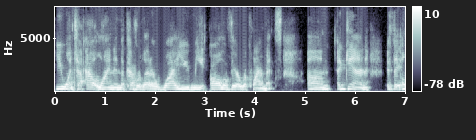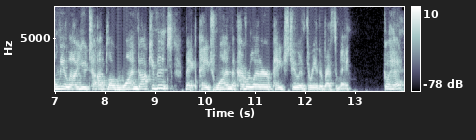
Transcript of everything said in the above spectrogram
You want to outline in the cover letter why you meet all of their requirements. Um, again, if they only allow you to upload one document, make page one the cover letter, page two and three the resume. Go ahead.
